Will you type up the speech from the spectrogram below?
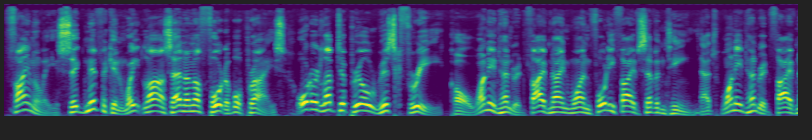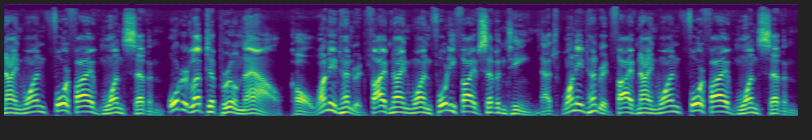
Finally, significant weight loss at an affordable price. Order Leptopril risk-free. Call 1-800-591-4517. That's 1-800-591-4517. Order Leptopril now. Call 1-800-591-4517. That's 1-800-591-4517.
